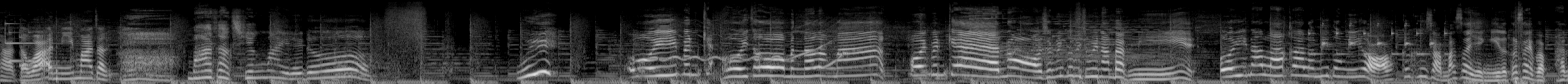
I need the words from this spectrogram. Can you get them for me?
ค่ะ แต่ว่าอันนี้มาจาก มาจากเชียงใหม่เลยเด้อ อุ้ยโอ้ยเป็นแกเฮ้ยเธอมันน่ารักมาก โอ้ยเป็นแกนหนอฉันไม่เคยไปช่วยน้ำแบบนี้เอ้ยน่ารักอะแล้วมีตรงนี้เหรอ ก็คือสามารถใส่อย่างนี้แล้วก็ใส่แบบพัน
